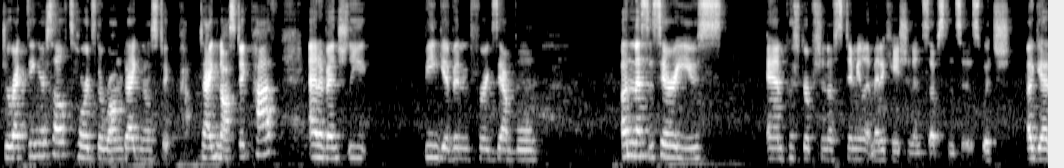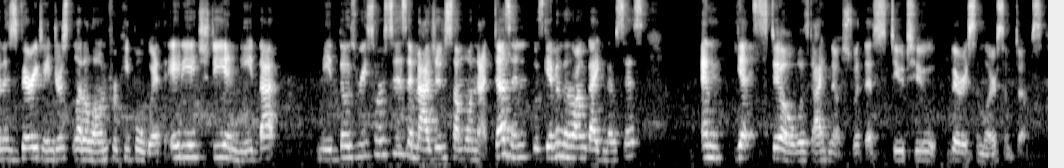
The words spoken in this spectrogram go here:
directing yourself towards the wrong diagnostic diagnostic path and eventually being given, for example, unnecessary use and prescription of stimulant medication and substances, which again is very dangerous, let alone for people with ADHD and need that need those resources. Imagine someone that doesn't was given the wrong diagnosis and yet still was diagnosed with this due to very similar symptoms.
